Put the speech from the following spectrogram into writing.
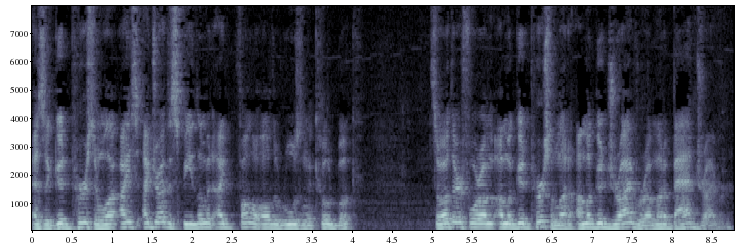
as a good person. Well, I, I drive the speed limit. I follow all the rules in the code book. So therefore, I'm, I'm a good person. I'm, not, I'm a good driver. I'm not a bad driver.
